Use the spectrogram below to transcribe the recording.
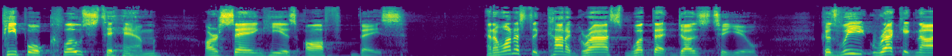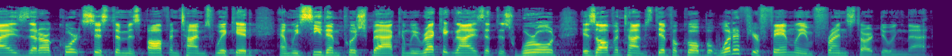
people close to him, are saying he is off base. And I want us to kind of grasp what that does to you. Because we recognize that our court system is oftentimes wicked and we see them push back, and we recognize that this world is oftentimes difficult. But what if your family and friends start doing that?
